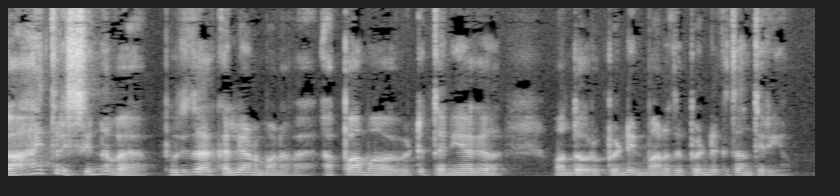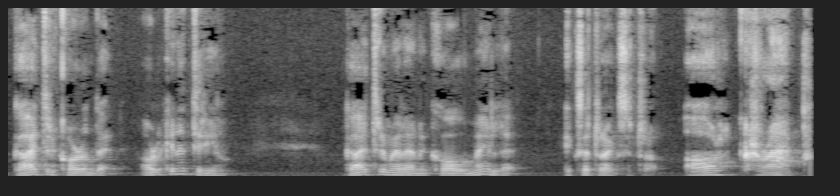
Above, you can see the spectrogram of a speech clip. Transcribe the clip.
காயத்ரி சின்னவ புதிதாக கல்யாணமானவ அப்பா அம்மாவை விட்டு தனியாக வந்த ஒரு பெண்ணின் மனது பெண்ணுக்கு தான் தெரியும். காயத்ரி குழந்தை அவளுக்கு என்ன தெரியும்? காயத்ரி மேலே எனக்கு கோபமே இல்லை எக்ஸட்ரா எக்ஸட்ரா ஆல் கிராப்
